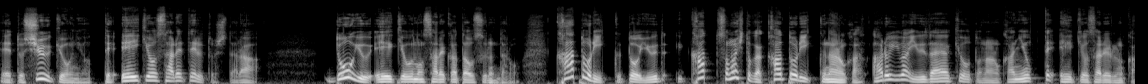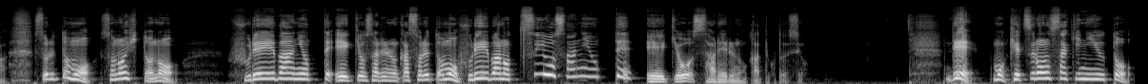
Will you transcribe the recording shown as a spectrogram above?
えっ、と、宗教によって影響されてるとしたら、どういう影響のされ方をするんだろう？カトリックとユダ、その人がカトリックなのか、あるいはユダヤ教徒なのかによって影響されるのか。それとも、その人のフレーバーによって影響されるのか、それともフレーバーの強さによって影響されるのかってことですよ。で、もう結論先に言うと、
